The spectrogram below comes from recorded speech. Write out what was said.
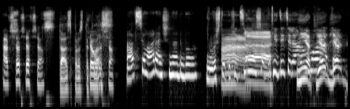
А все, все, все. Стас, просто Все уже класс. все. А все, а раньше надо было. Ну вы что, А. похититель, похититель Нет, я, я,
